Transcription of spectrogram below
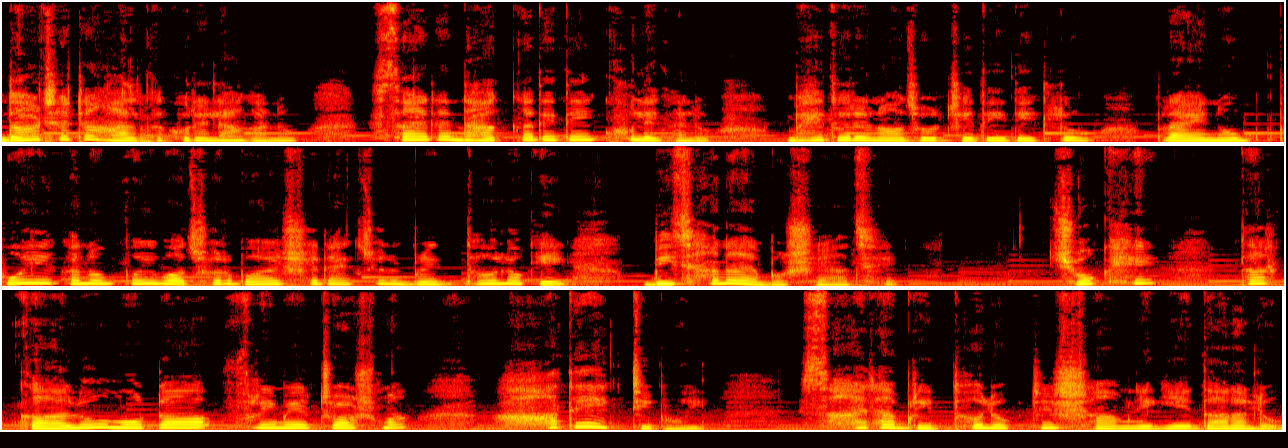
দরজাটা হালকা করে লাগানো সায়রা ধাক্কা দিতেই খুলে গেল। ভেতরে নজর যেতেই দেখল, প্রায় নব্বই একানব্বই বছর বয়সের একজন বৃদ্ধ লোকে বিছানায় বসে আছে। চোখে তার কালো মোটা ফ্রেমের চশমা, হাতে একটি বই। সায়রা বৃদ্ধ লোকটির সামনে গিয়ে দাঁড়াল।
